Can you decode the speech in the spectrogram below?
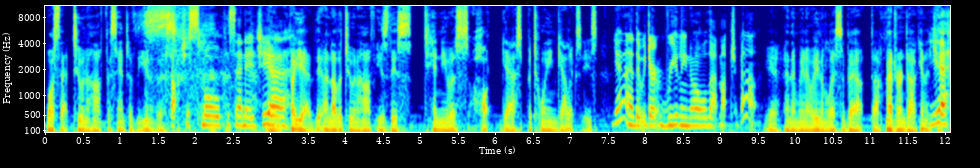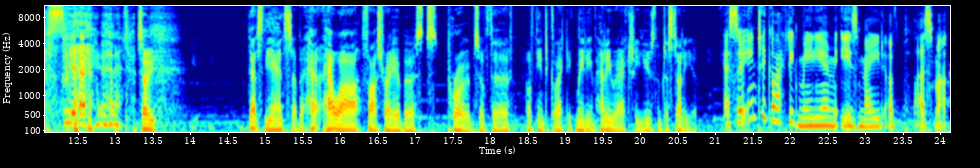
What's that, 2.5% of the universe? Such a small percentage, And- yeah. but yeah, the, another 2.5 is this tenuous hot gas between galaxies. yeah, that we don't really know all that much about. Yeah, and then we know even less about dark matter and dark energy. Yes, yeah. So that's the answer. But how, how are fast radio bursts probes of the of the intergalactic medium? How do you actually use them to study it? Yeah, so intergalactic medium is made of plasma.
